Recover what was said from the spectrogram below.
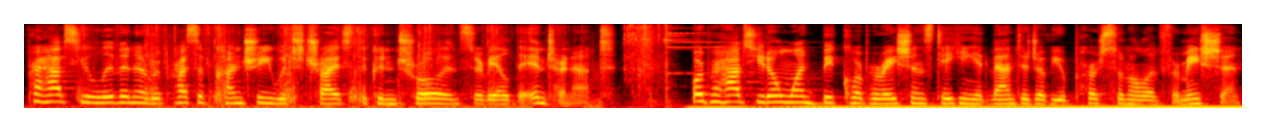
Perhaps you live in a repressive country which tries to control and surveil the internet. Or perhaps you don't want big corporations taking advantage of your personal information.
